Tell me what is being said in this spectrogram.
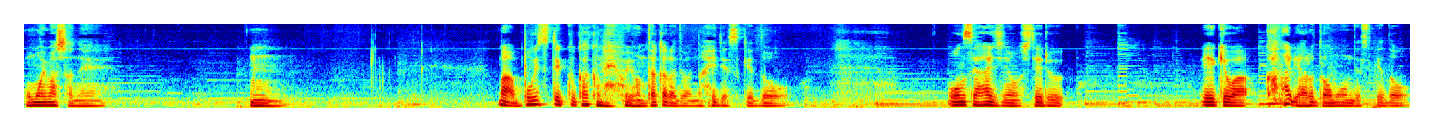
思いましたね。うん、まあボイステック革命を読んだからではないですけど音声配信をしてる影響はかなりあると思うんですけど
